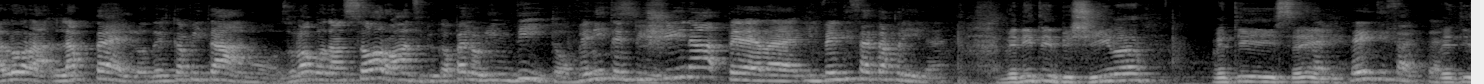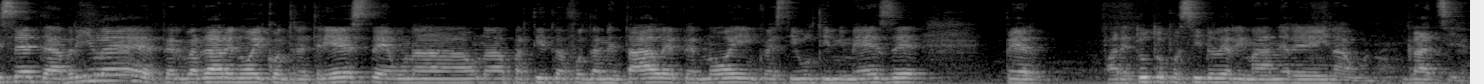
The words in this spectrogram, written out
Allora, l'appello del capitano Slobodan Soro, anzi più che appello l'invito, venite in sì. piscina per il 27 aprile. Venite in piscina 26, 27. 27 aprile per guardare noi contro Trieste, una, una partita fondamentale per noi in questi ultimi mesi per fare tutto possibile rimanere in A1. Grazie.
